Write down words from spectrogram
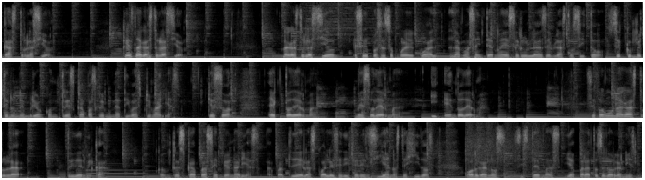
gastrulación. ¿Qué es la gastrulación? La gastrulación es el proceso por el cual la masa interna de células del blastocito se convierte en un embrión con tres capas germinativas primarias, que son ectoderma, mesoderma y endoderma. Se forma una gástrula tridérmica con tres capas embrionarias, a partir de las cuales se diferencian los tejidos, órganos, sistemas y aparatos del organismo.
